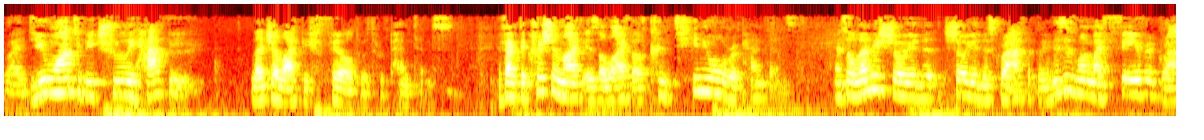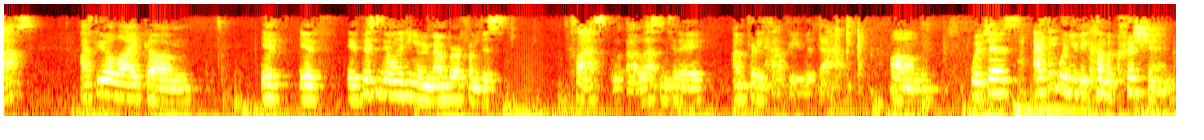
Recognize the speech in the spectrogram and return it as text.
Right? Do you want to be truly happy? Let your life be filled with repentance. In fact, the Christian life is a life of continual repentance. And so let me show you the, show you this graphically. This is one of my favorite graphs. I feel like um, if if if this is the only thing you remember from this class uh, lesson today, I'm pretty happy with that. Um, which is, I think when you become a Christian,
